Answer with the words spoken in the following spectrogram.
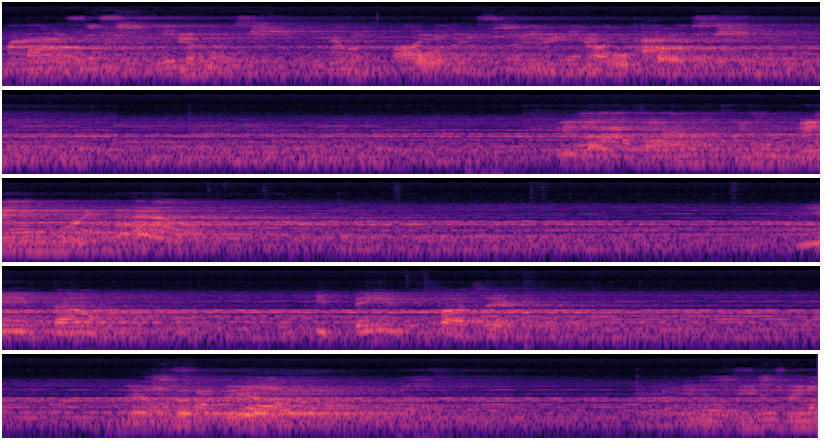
Mas esses ídolos não podem ser derrotados pelas mãos de um mero mortal. E então, o que tenho que fazer? Nessa terra existem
